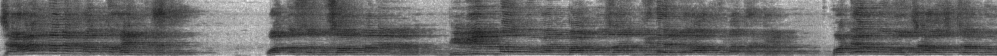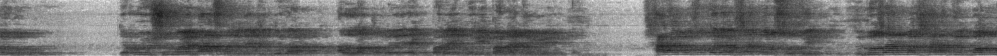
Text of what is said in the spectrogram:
জাহান নামের খাদ্য খাইতেছে। অথচ মুসলমানের বিভিন্ন দোকান বা রোজার দিনের বেলা খোলা থাকে। হোটেলগুলো, চা হোস্টেলগুলো ওই সময় না ছাড়লে কি দোকান আল্লাহ তোরে একবারেই গরিব বানাই দিবে। সারা বছর তো ব্যবসা করছ দি তুই রোজার মাস সারাদিন বন্ধ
